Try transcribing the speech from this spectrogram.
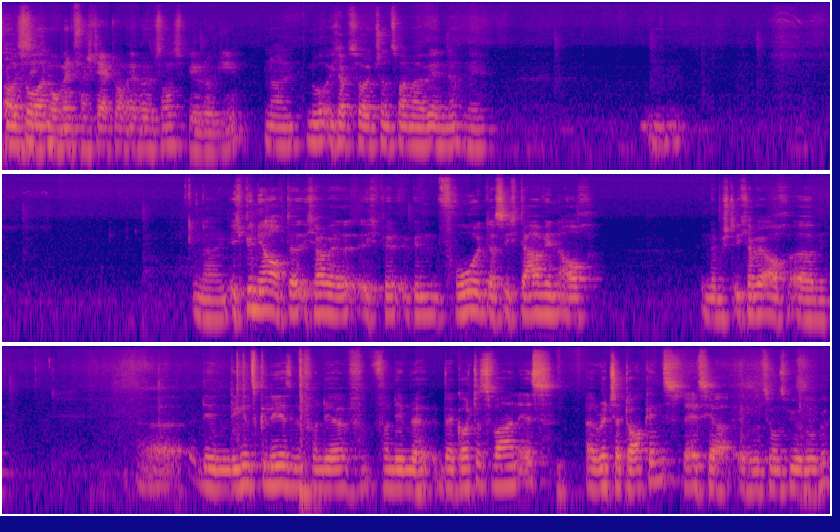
Autoren. Im Moment verstärkt um Evolutionsbiologie? Nein, nur, ich habe es heute schon zweimal erwähnt, ne? Nee. Mhm. Nein, ich bin ja auch, ich habe, ich bin, froh, dass ich Darwin auch, in der, ich habe ja auch ähm, äh, den Dingens gelesen, von, der, von dem der, der Gotteswahn ist, äh, Richard Dawkins, der ist ja Evolutionsbiologe,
